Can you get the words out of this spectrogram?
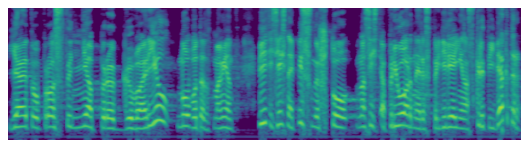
я этого просто не проговорил, но вот этот момент. Видите, здесь написано, что у нас есть априорное распределение на скрытый вектор.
